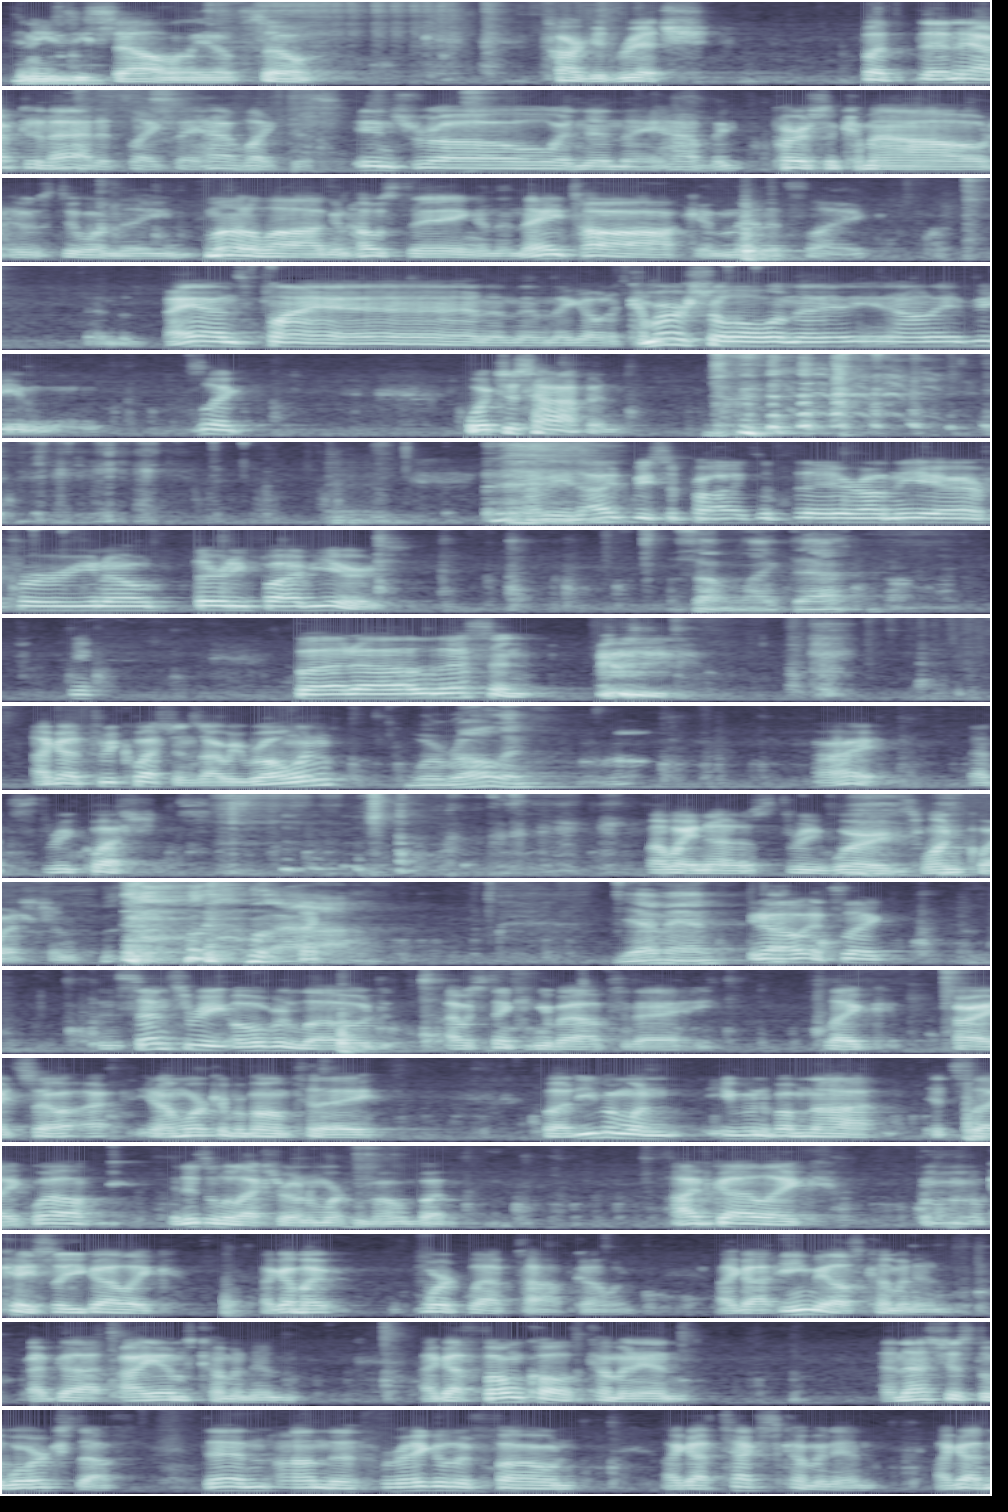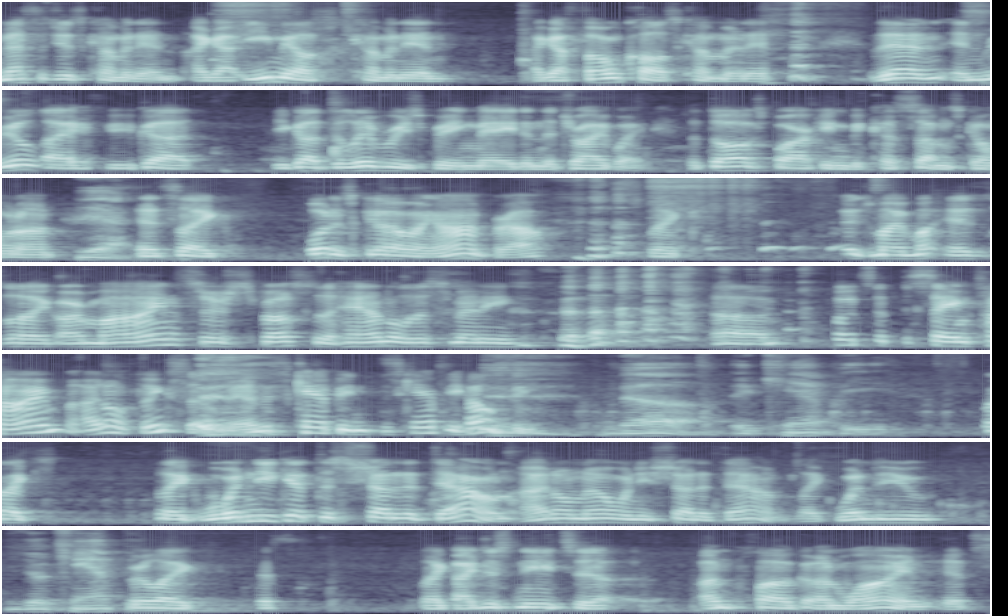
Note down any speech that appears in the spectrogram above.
an easy sell, you know. So target rich, but then after that, it's like they have like this intro, and then they have the person come out who's doing the monologue and hosting, and then they talk, and then it's like and the band's playing, and then they go to commercial, and they, you know, they, it's like, what just happened? I mean, I'd be surprised if they're on the air for, you know, 35 years. something like that. But uh, listen, I got three questions. Are we rolling? We're rolling. All right, that's three questions. Oh wait, no, that's three words, one question. Ah. yeah, man. You know, it's like the sensory overload I was thinking about today. Like, all right, so I, you know, I'm working from home today, but even when, even if I'm not, it's like, well, it is a little extra when I'm working from home, but I've got like okay, so you got like, I got my work laptop going. I got emails coming in. I've got IMs coming in. I got phone calls coming in, and that's just the work stuff. Then on the regular phone, I got texts coming in. I got messages coming in. I got emails coming in. I got phone calls coming in. then in real life, you've got you got deliveries being made in the driveway. The dog's barking because something's going on. Yeah. It's like, what is going on, bro? like, is my is like our minds are supposed to handle this many um, puts at the same time? I don't think so, man. This can't be this can't be healthy. No, it can't be. Like, like when do you get to shut it down? I don't know when you shut it down. Like when do you? You go camping. Or like, this, like I just need to unplug, unwind. It's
